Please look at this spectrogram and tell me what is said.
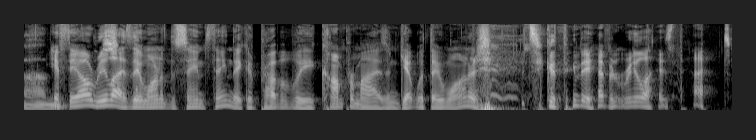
um, If they all realized they wanted the same thing, they could probably compromise and get what they wanted. it's a good thing they haven't realized that.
